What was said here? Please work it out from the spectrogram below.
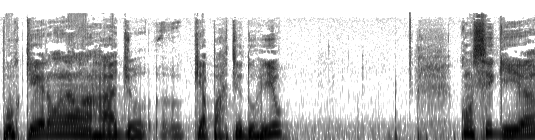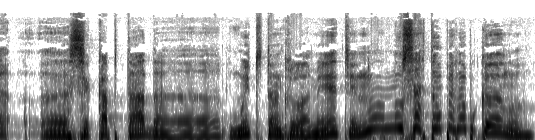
porque era uma rádio que, a partir do Rio, conseguia uh, ser captada uh, muito tranquilamente no, no, sertão pernambucano,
